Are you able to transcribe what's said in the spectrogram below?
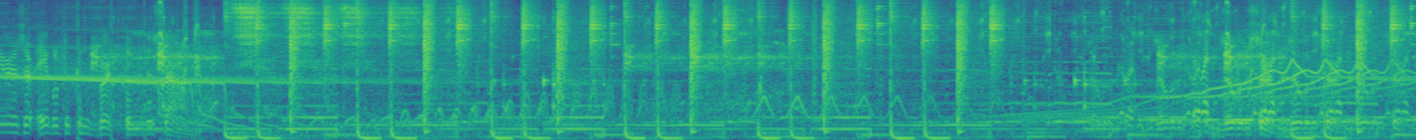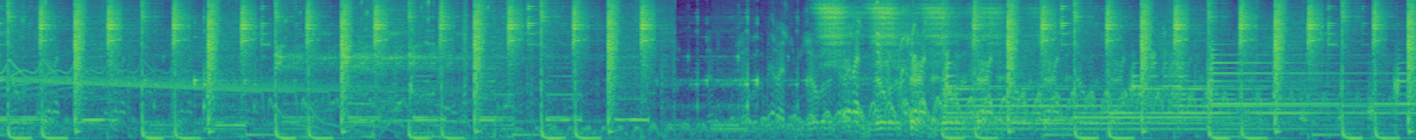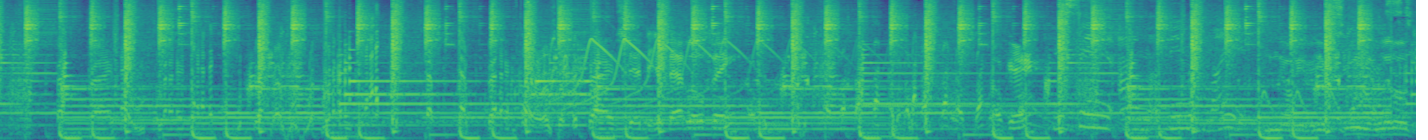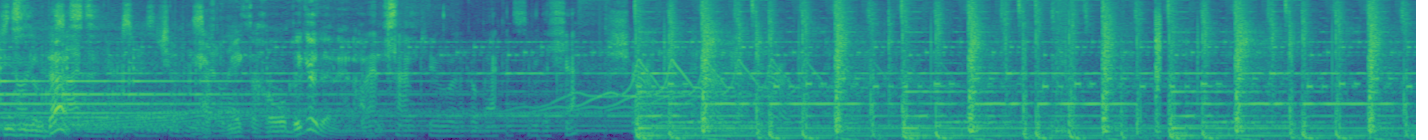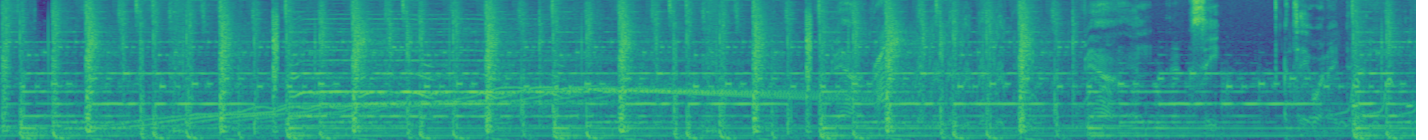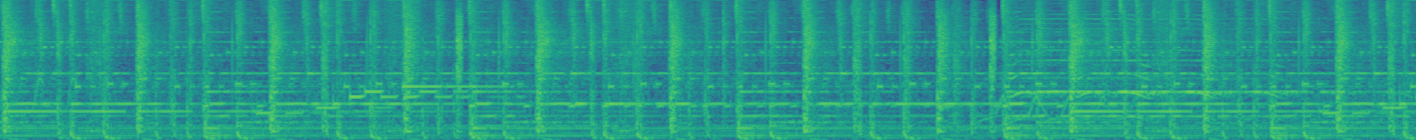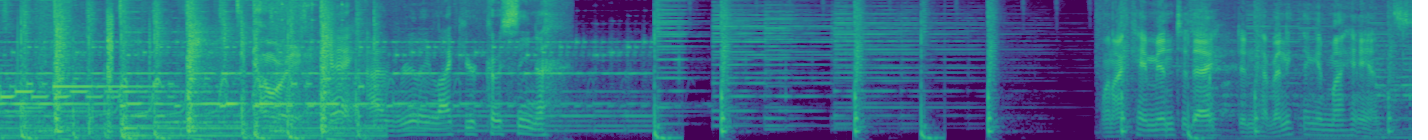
Ears are able to convert them into sound. Over the surface, over the surface, chef. When I came in today, didn't have anything in my hands.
